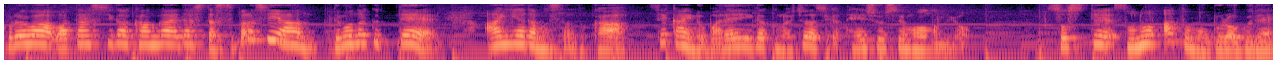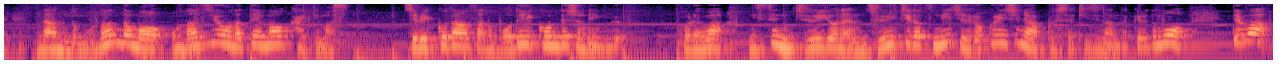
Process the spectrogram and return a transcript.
これは私が考え出した素晴らしい案ではなくって、アイアダムスだとか世界のバレエ医学の人たちが提唱しているものなのよ。そしてその後もブログで何度も何度も同じようなテーマを書いています。ちびっこダンサーのボディコンディショニング。これは2014年11月26日にアップした記事なんだけれども、では、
